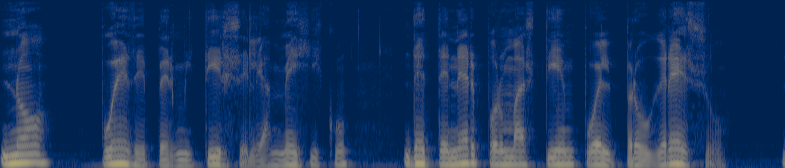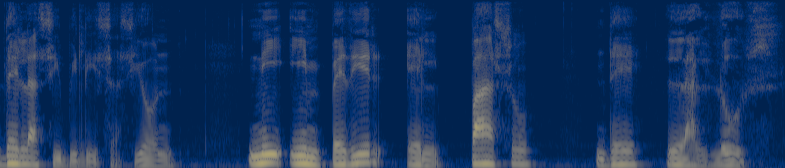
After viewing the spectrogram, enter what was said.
No puede permitírsele a México detener por más tiempo el progreso de la civilización, ni impedir el paso de la luz.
